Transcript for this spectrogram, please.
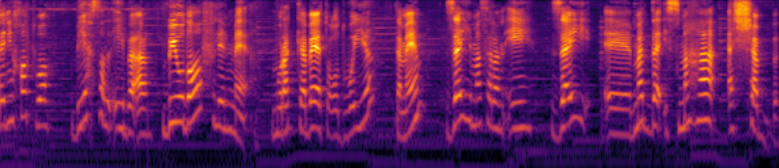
تاني خطوة. بيحصل إيه بقى؟ بيضاف للماء مركبات عضوية تمام؟ زي مثلا إيه؟ زي آه مادة اسمها الشب.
